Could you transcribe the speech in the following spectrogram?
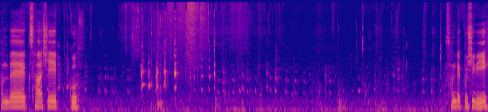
349 392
